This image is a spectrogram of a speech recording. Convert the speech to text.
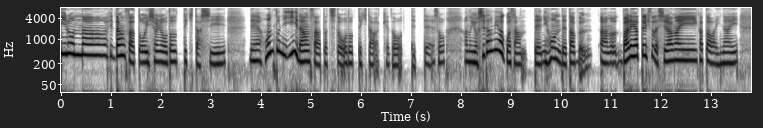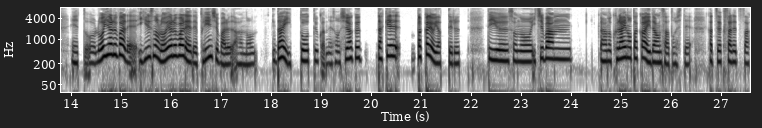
にいろんなダンサーと一緒に踊ってきたしで本当にいいダンサーたちと踊ってきたけどって言ってそうあの吉田美和子さんって日本で多分あのバレエやってる人で知らない方はいない、えっ、とロイヤルバレエイギリスのロイヤルバレエでプリンシバルあの第一党っていうかねその主役だけばっかりをやってるっていうその一番あの位の高いダンサーとして活躍されてた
